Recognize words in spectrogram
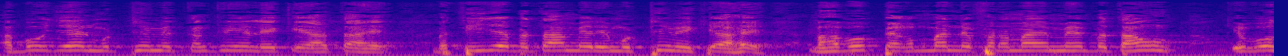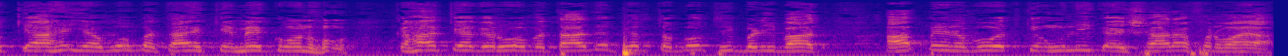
ابو جہل مٹھی میں کنکریاں لے کے آتا ہے بتیجے بتا میرے مٹھی میں کیا ہے؟ محبوب پیغمبر نے فرمایا، میں بتاؤں کہ وہ کیا ہے یا وہ بتائے کہ میں کون ہوں؟ کہا کہ اگر وہ بتا دے، پھر تو بہت ہی بڑی بات۔ آپ نے نبوت کی انگلی کا اشارہ فرمایا۔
